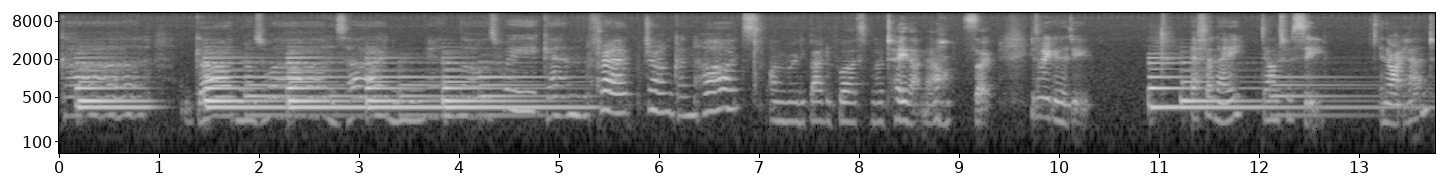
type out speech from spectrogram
God, God knows what is hiding in those weak and frack drunken hearts. I'm really bad with words, I'm going to tell you that now. So, here's what you're going to do. F and A down to a C in the right hand.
